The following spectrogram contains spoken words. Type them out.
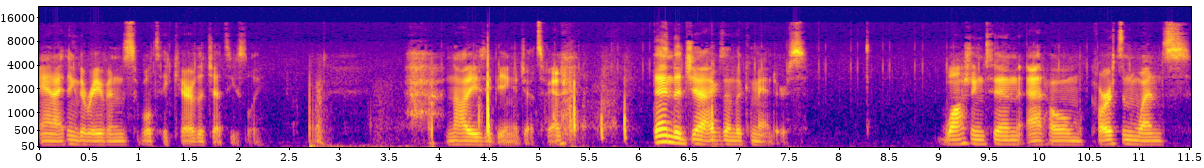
and I think the Ravens will take care of the Jets easily. Not easy being a Jets fan. then the Jags and the Commanders. Washington at home, Carson Wentz,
